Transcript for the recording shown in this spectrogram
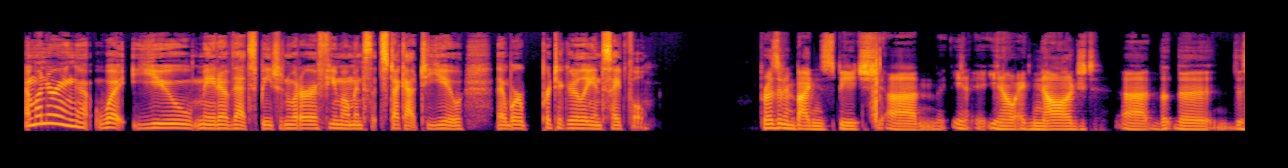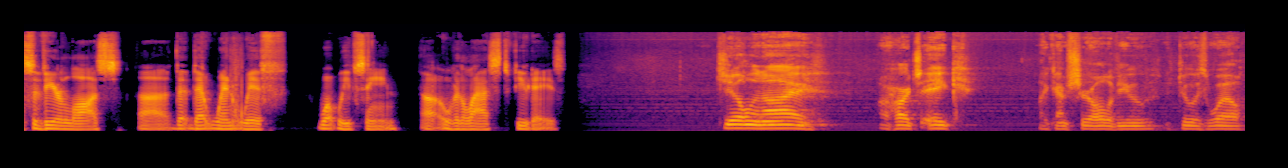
I'm wondering what you made of that speech and what are a few moments that stuck out to you that were particularly insightful. President Biden's speech, um, you, know, acknowledged uh, the, the, the severe loss uh, that that went with what we've seen uh, over the last few days. Jill and I, our hearts ache, like I'm sure all of you do as well,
